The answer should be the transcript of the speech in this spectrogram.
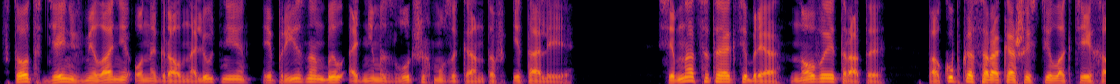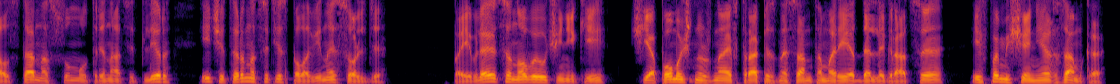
В тот день в Милане он играл на лютне и признан был одним из лучших музыкантов Италии. 17 октября. Новые траты. Покупка 46 локтей холста на сумму 13 лир и 14,5 сольди. Появляются новые ученики, чья помощь нужна и в трапезной Санта-Мария-делле-Грация, и в помещениях замка.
